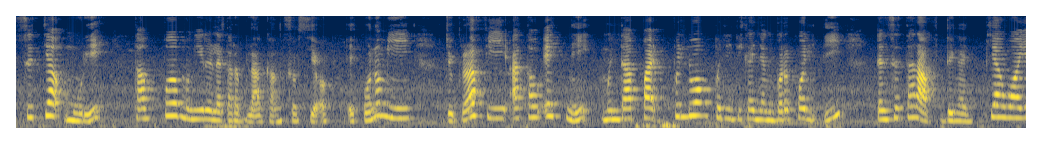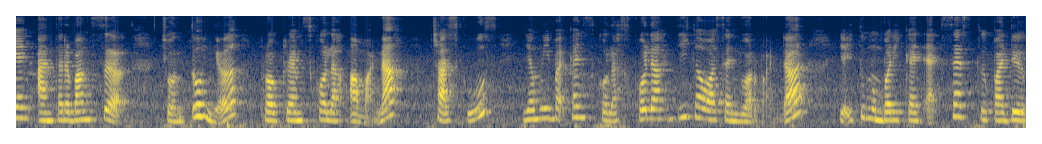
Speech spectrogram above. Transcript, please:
setiap murid tanpa mengira latar belakang sosioekonomi, geografi atau etnik mendapat peluang pendidikan yang berkualiti dan setaraf dengan piawaian antarabangsa. Contohnya, program sekolah amanah, Trust Schools yang melibatkan sekolah-sekolah di kawasan luar bandar iaitu memberikan akses kepada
